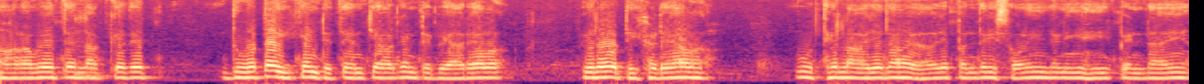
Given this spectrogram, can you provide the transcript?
12 ਵਜੇ ਤੇ ਲੱਗ ਕੇ ਤੇ 2-2.5 ਘੰਟੇ 3-4 ਘੰਟੇ ਪਿਆ ਰਿਹਾ ਵਾ ਫਿਰ ਰੋਟੀ ਖੜਿਆ ਵਾ। ਉੱਥੇ ਇਲਾਜ ਦਾ ਹੋਇਆ ਜੇ 15 16 ਦਿਨੀ ਅਸੀਂ ਪਿੰਡ ਆਏ ਆ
